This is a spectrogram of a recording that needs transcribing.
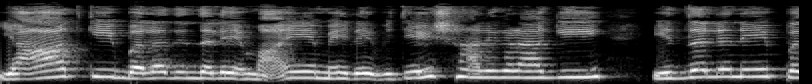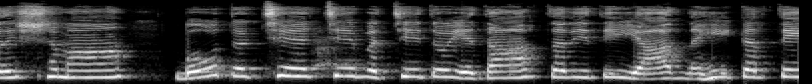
ಯಾತ್ಕಿ ಬಲದಿಂದಲೇ ಮಾಯೆ ಮೇಲೆ ವಿಜಯಶಾಲಿಗಳಾಗಿ ಇದ್ದಲ್ಲೇ ಪರಿಶ್ರಮ. बहुत अच्छे अच्छे बच्चे तो यथार्थ रीति याद नहीं करते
